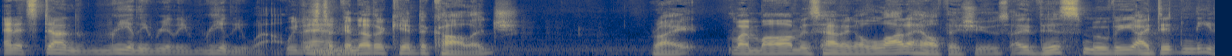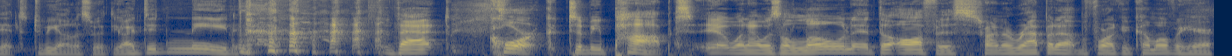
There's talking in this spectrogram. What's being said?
and it's done really really really well We just And- took another kid to college, right? My mom is having a lot of health issues. I, this movie, I didn't need it, to be honest with you. I didn't need that cork to be popped uh, when I was alone at the office trying to wrap it up before I could come over here.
